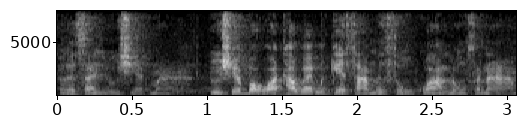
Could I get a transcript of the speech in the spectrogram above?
ก็เลยใส่ลูเชียสมา ลูเชียสบอกว่าถ้าแวนเป็นเกรดสามหรือสูงกว่าลงสนาม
